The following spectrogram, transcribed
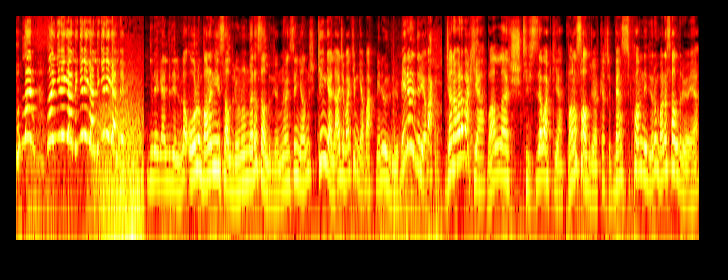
Lan lan yine geldi yine geldi yine geldi. Yine geldi diyelim. La oğlum bana niye saldırıyorsun? Onlara saldıracaksın. Ben sen yanlış. Kim geldi? Acaba kim geldi? Bak beni öldürüyor. Beni öldürüyor bak. Canavara bak ya. Vallahi şu tipsize bak ya. Bana saldırıyor arkadaşlar. Ben spam ne diyorum? Bana saldırıyor ya.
